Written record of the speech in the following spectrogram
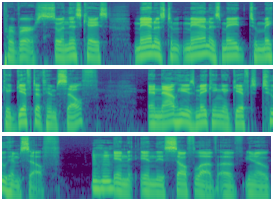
perverse. So in this case, man is to man is made to make a gift of himself and now he is making a gift to himself. in in this self love of you know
